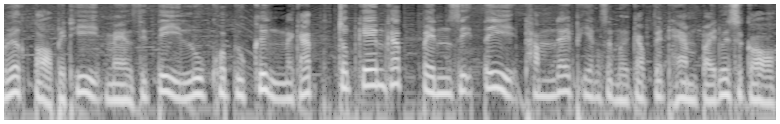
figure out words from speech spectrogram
เลือกต่อไปที่แมนซิตี้ลูกควบลูกครึ่งนะครับ จบเกมครับเป็นซิตี้ทำได้เพียงเสมอกับเวสต์แฮมไปด้วยสกอร์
